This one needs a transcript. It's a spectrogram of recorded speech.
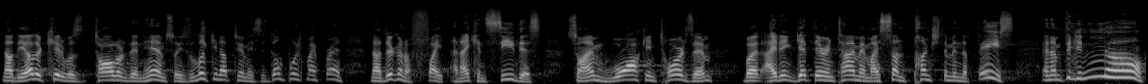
Now, the other kid was taller than him, so he's looking up to him. He says, Don't push my friend. Now, they're going to fight, and I can see this. So I'm walking towards them, but I didn't get there in time, and my son punched him in the face. And I'm thinking, No.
